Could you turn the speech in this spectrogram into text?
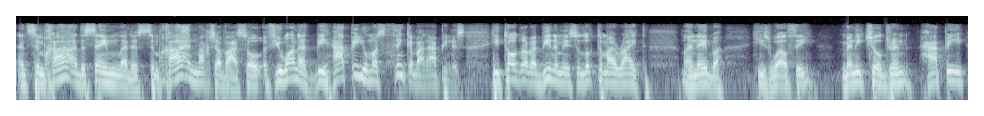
and simcha are the same letters, simcha and machshava. So if you want to be happy, you must think about happiness. He told Rabbi Binam, he said, look to my right, my neighbor, he's wealthy, many children, happy,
